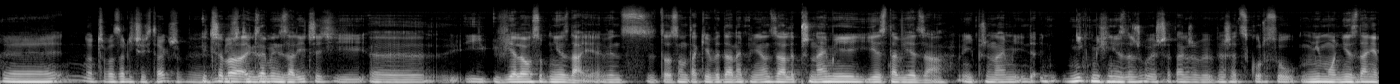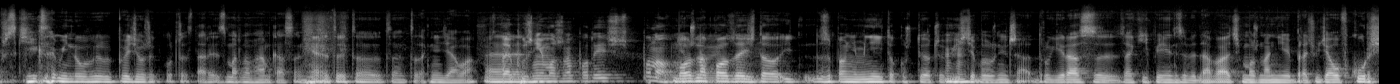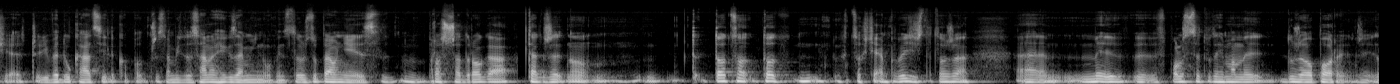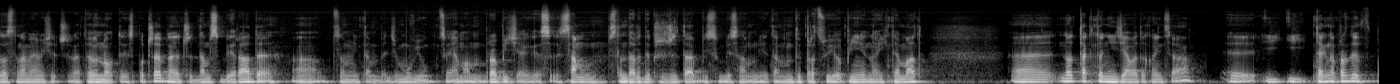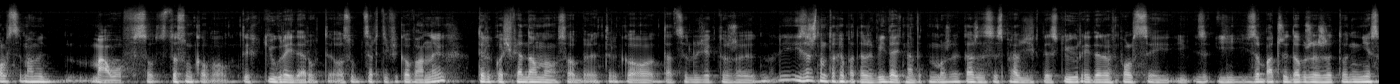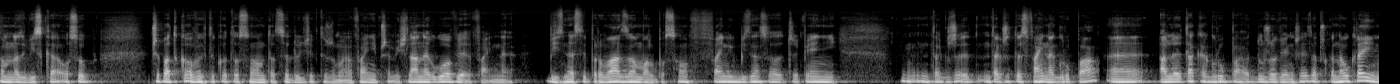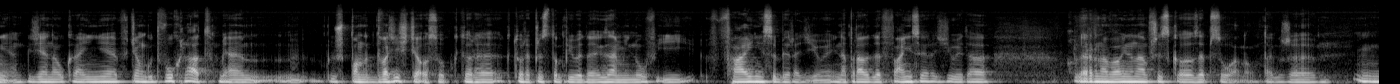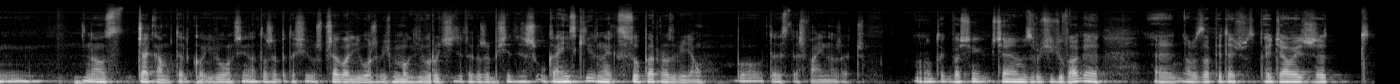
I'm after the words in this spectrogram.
no, trzeba zaliczyć, tak? Żeby I trzeba egzamin zaliczyć i, e, i wiele osób nie zdaje, więc to są takie wydane pieniądze, ale przynajmniej jest ta wiedza i przynajmniej nikt mi się nie zdarzyło jeszcze tak, żeby wyszedł z kursu mimo niezdania wszystkich egzaminów powiedział, że kurczę stary, zmarnowałem kasę. Nie, to, to, to, to tak nie działa. Ale później można podejść ponownie. Można do podejść do i zupełnie mniej to kosztuje oczywiście, mhm. bo już nie trzeba drugi raz takich pieniędzy wydawać. Można nie brać udziału w kursie, czyli w edukacji, tylko przystąpić do samych egzaminów, więc to już zupełnie jest prostsza droga. Także no, to, co, to, co chciałem powiedzieć, to to, że e, my w Polsce tutaj mamy duże opory, że zastanawiamy się, czy na pewno to jest potrzebne, czy dam sobie radę, a co mi tam będzie mówił, co ja mam robić, jak ja sam standardy przeczytam i sobie sam je tam wypracuję opinię na ich temat. E, no tak to nie działa do końca. I, I, tak naprawdę w Polsce mamy mało stosunkowo tych Q-graderów, tych osób certyfikowanych, tylko świadome osoby, tylko tacy ludzie, którzy. No I zresztą to chyba też widać, nawet może każdy sobie sprawdzić, kto jest Q-graderem w Polsce i, i, i zobaczy dobrze, że to nie są nazwiska osób przypadkowych, tylko to są tacy ludzie, którzy mają fajnie przemyślane w głowie, fajne biznesy prowadzą albo są w fajnych biznesach zaczepieni Także, także to jest fajna grupa, e, ale taka grupa dużo większa jest na przykład na Ukrainie, gdzie na Ukrainie w ciągu dwóch lat miałem już ponad 20 osób, które, które przystąpiły do egzaminów i fajnie sobie radziły. I naprawdę fajnie sobie radziły. Ta cholerna wojna nam wszystko zepsuła. No. Także mm, no, czekam tylko i wyłącznie na to, żeby to się już przewaliło, żebyśmy mogli wrócić do tego, żeby się też ukraiński rynek super rozwijał, bo to jest też fajna rzecz. No tak właśnie chciałem zwrócić uwagę, e, no, zapytać, powiedziałeś, że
